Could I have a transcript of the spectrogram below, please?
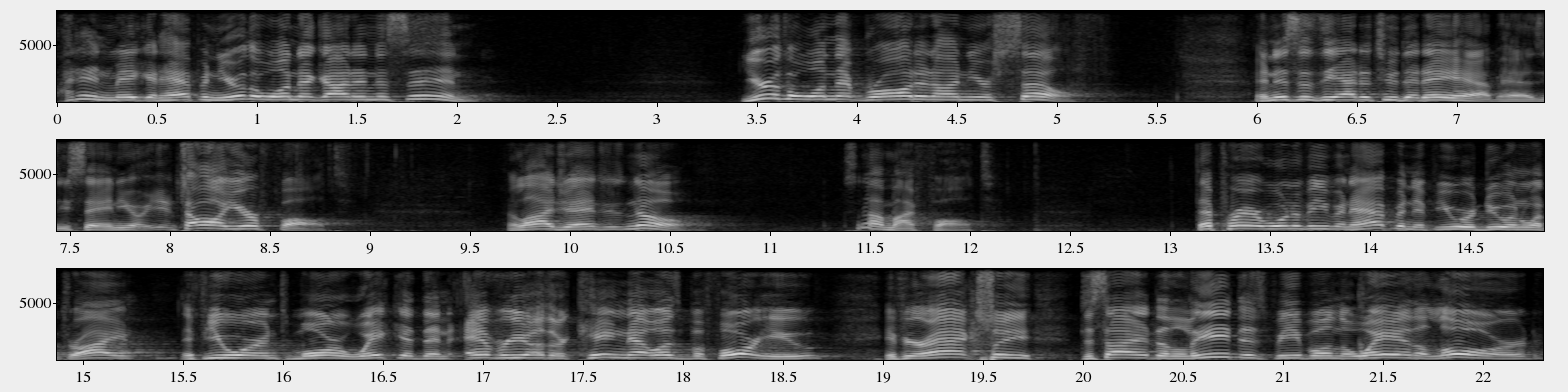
I didn't make it happen. You're the one that got into sin. You're the one that brought it on yourself. And this is the attitude that Ahab has. He's saying, you know, it's all your fault. Elijah answers, no, it's not my fault. That prayer wouldn't have even happened if you were doing what's right, if you weren't more wicked than every other king that was before you, if you're actually decided to lead this people in the way of the Lord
